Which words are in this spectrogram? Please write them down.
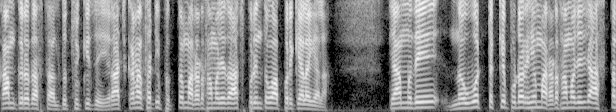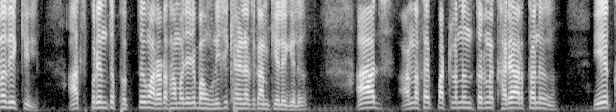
काम करत असाल तर चुकीचं आहे. राजकारणासाठी फक्त मराठा समाजाचा आजपर्यंत वापर केला गेला. त्यामध्ये नव्वद टक्के पुढारी हे मराठा समाजाचे असताना देखील आजपर्यंत फक्त मराठा समाजाच्या भावनेशी खेळण्याचं काम केलं गेलं. आज अण्णासाहेब पाटलानंतरनं खऱ्या अर्थानं एक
